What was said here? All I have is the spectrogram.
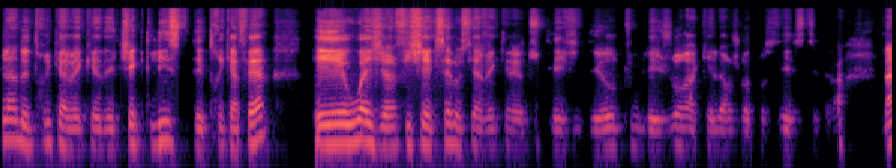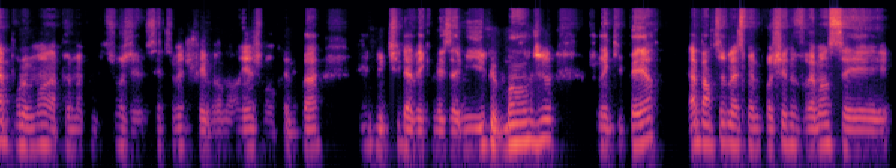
plein de trucs avec des checklists, des trucs à faire. Et ouais, j'ai un fichier Excel aussi avec euh, toutes les vidéos, tous les jours, à quelle heure je dois poster, etc. Là, pour le moment, après ma compétition, cette semaine, je fais vraiment rien, je ne m'entraîne pas, je suis avec mes amis, je mange, je récupère. À partir de la semaine prochaine, vraiment, c'est.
